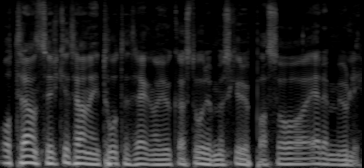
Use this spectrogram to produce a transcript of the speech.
Og trene styrketrening to til tre ganger i uka, store muskelgrupper, så er det mulig.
